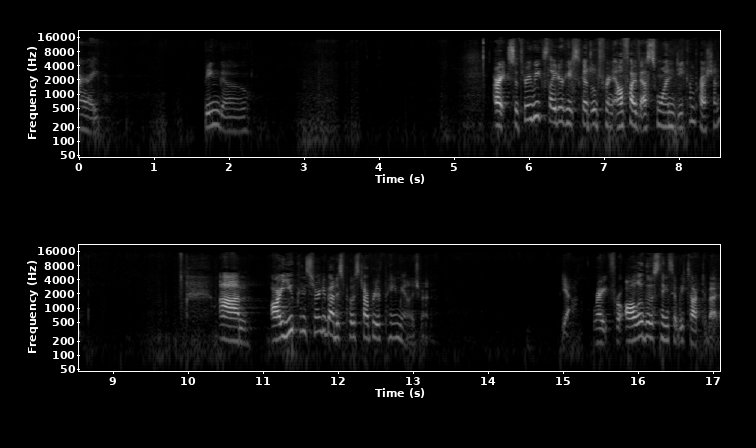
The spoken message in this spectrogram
All right. Bingo. All right, so three weeks later, he's scheduled for an L5S1 decompression. Um, are you concerned about his postoperative pain management? Yeah, right, for all of those things that we talked about.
